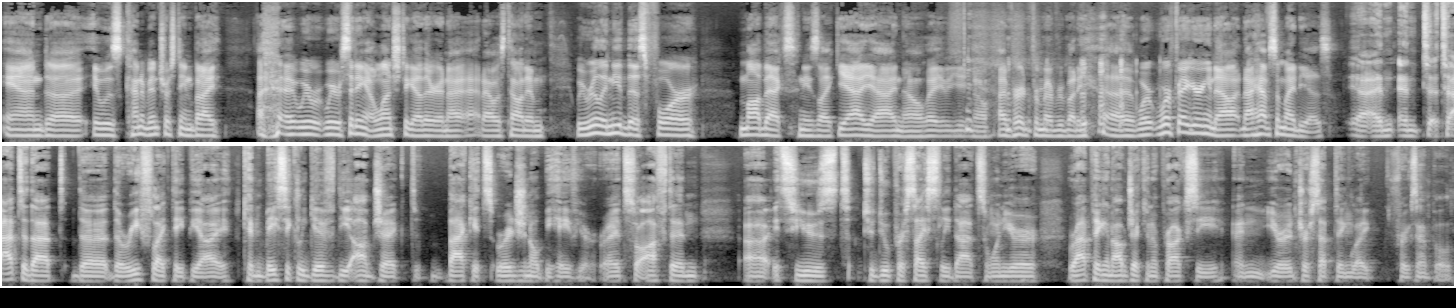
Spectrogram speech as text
and uh, it was kind of interesting. But I, I, we were we were sitting at lunch together, and I and I was telling him we really need this for MobX, and he's like, "Yeah, yeah, I know. You know, I've heard from everybody. Uh, we're we're figuring it out, and I have some ideas." Yeah, and and to, to add to that, the the Reflect API can basically give the object back its original behavior, right? So often uh, it's used to do precisely that. So when you're wrapping an object in a proxy and you're intercepting, like for example,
